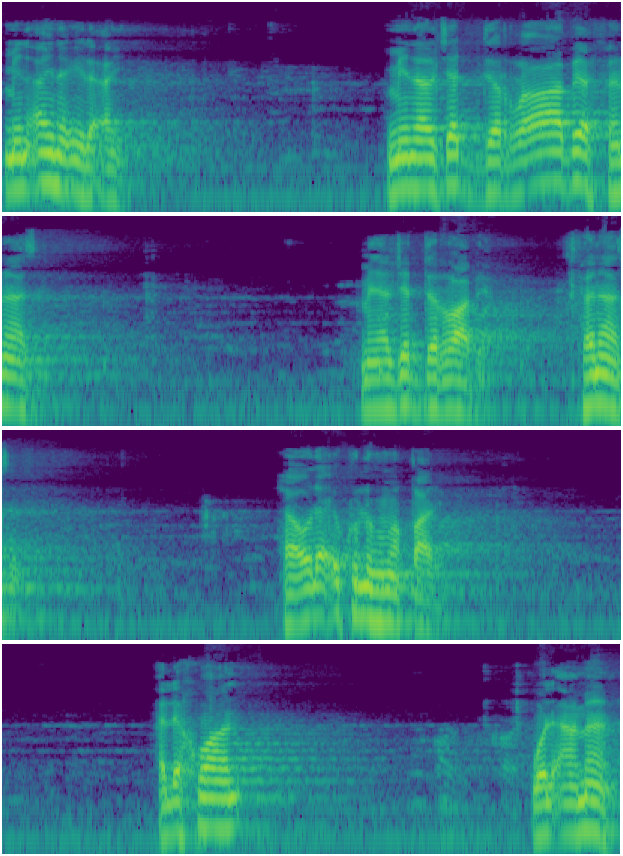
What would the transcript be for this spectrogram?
من أين إلى أين؟ من الجد الرابع فنازل. من الجد الرابع فنازل. هؤلاء كلهم أقارب. الإخوان والأعمام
